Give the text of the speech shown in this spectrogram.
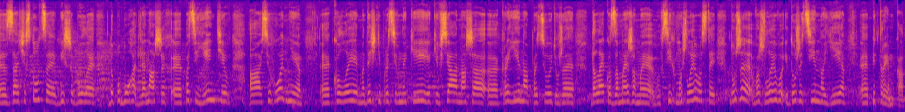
Е, Зачасту це більше була допомога для наших пацієнтів. А сьогодні, коли медичні працівники, як і вся наша країна, працюють вже далеко за межами всіх можливостей, дуже важливо і дуже цінно є підтримка.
